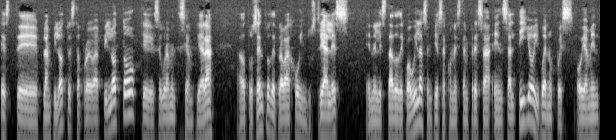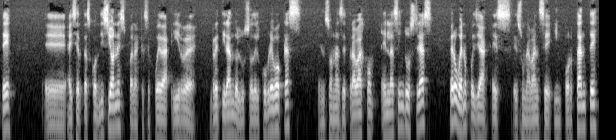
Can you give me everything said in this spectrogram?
este plan piloto, esta prueba piloto, que seguramente se ampliará a otros centros de trabajo industriales en el estado de Coahuila. Se empieza con esta empresa en Saltillo y bueno, pues obviamente eh, hay ciertas condiciones para que se pueda ir eh, retirando el uso del cubrebocas en zonas de trabajo en las industrias. Pero bueno, pues ya es, es un avance importante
